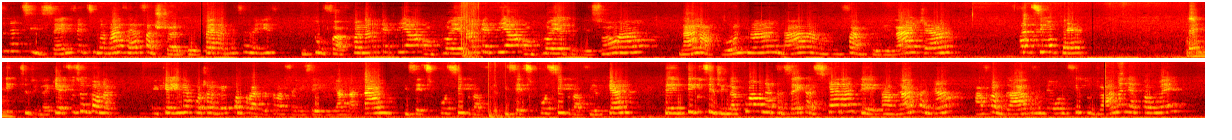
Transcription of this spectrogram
Tena tsy izay ny fiantsoana anazy a, fa jeune de fer mihitsy ilay izy, ny tovovavy mpanampy aty a, employé mpanampy aty a, employé de maison a, na lavoana a, na femme de ménage a, fa tsy au pair. Izay no tiako tsindriana kely fotsiny tao anatin'ny polemika iny, ankoatra ny hoe contrat de travail izay hiangatahany, izay tsy possible averiko, izay tsy possible averiko ihany. Dia ny tiako tsindriana koa ao anatin'izay gasikara dia angambany a, afangaron'ny ao amin'ny fitondrana ny atao hoe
